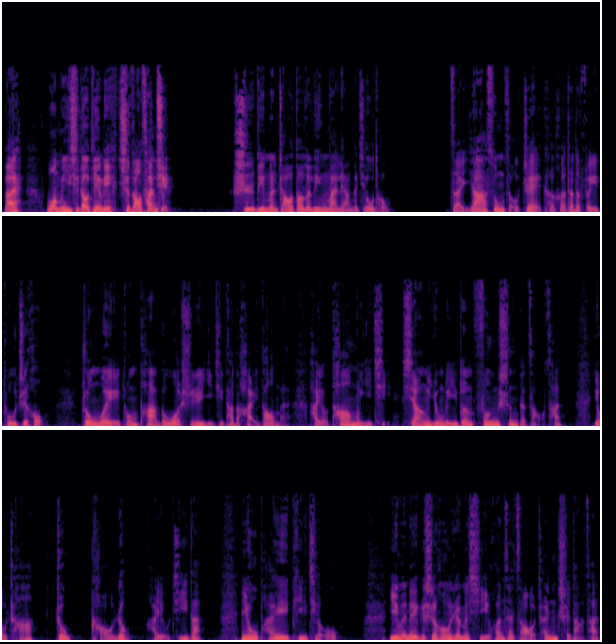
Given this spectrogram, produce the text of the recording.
来，我们一起到店里吃早餐去。”士兵们找到了另外两个酒桶，在押送走 Jack 和他的匪徒之后，中尉同帕格沃什以及他的海盗们，还有汤姆一起享用了一顿丰盛的早餐，有茶、粥、烤肉，还有鸡蛋。牛排、啤酒，因为那个时候人们喜欢在早晨吃大餐。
